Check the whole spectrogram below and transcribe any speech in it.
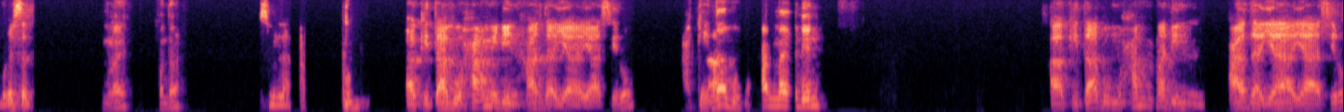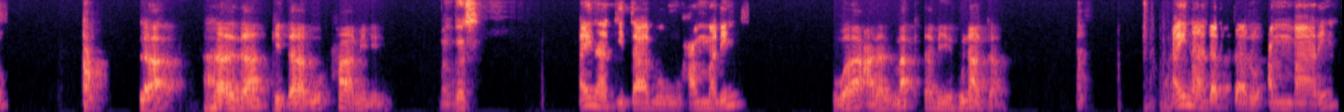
Boleh Ustaz? Mulai. Fadal. Bismillah. Akitabu Hamidin hadza ya Yasiru. Akitabu Muhammadin. Akitabu Muhammadin hadza ya Yasiru. La, hadza kitabu Hamidin. Bagus. Aina kitabu Muhammadin? Wa 'alal maktabi hunaka. Aina daftaru Ammarin?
